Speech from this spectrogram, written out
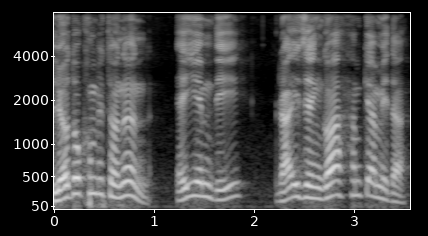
려도 컴퓨터는 AMD 라이젠과 함께합니다.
